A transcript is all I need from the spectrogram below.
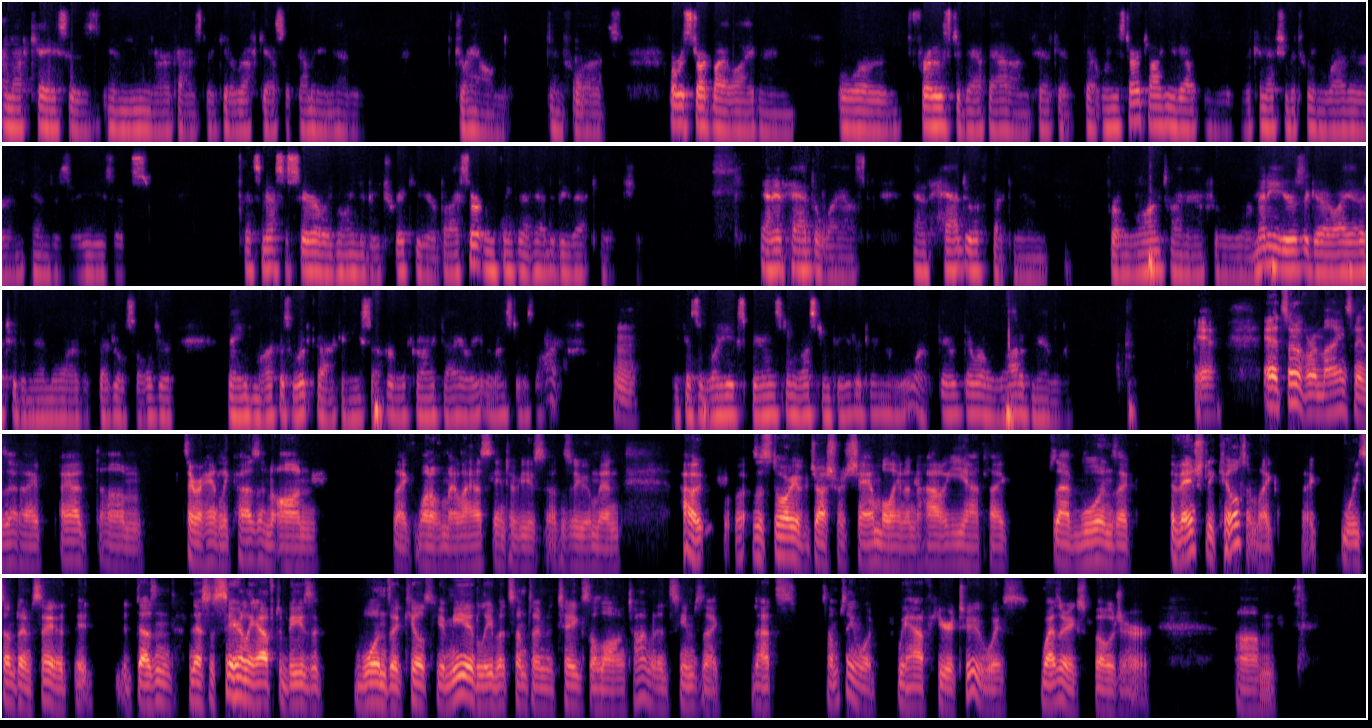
enough cases in Union archives to get a rough guess of how many men drowned in floods, or were struck by lightning, or froze to death out on picket. But when you start talking about the, the connection between weather and, and disease, it's it's necessarily going to be trickier. But I certainly think there had to be that connection and it had to last, and it had to affect men for a long time after the war. Many years ago, I edited a memoir of a federal soldier named Marcus Woodcock, and he suffered with chronic diarrhea the rest of his life hmm. because of what he experienced in Western theater during the war. There, there were a lot of men like yeah, it sort of reminds me that I, I had um, Sarah Handley Cousin on like one of my last interviews on Zoom, and how the story of Joshua Chamberlain and how he had like that wounds that eventually killed him. Like like we sometimes say it, it, it doesn't necessarily have to be the wounds that kills you immediately, but sometimes it takes a long time. And it seems like that's something what we have here too with weather exposure. Um,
